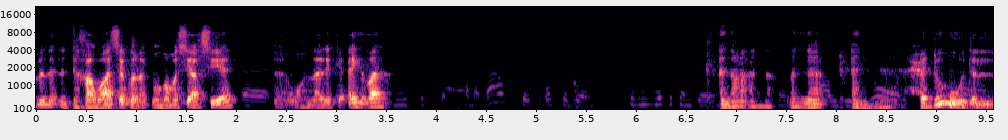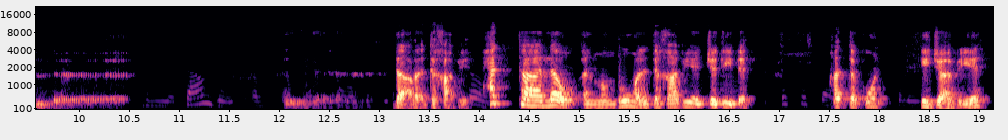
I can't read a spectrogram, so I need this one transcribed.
من الانتخابات سيكون هناك منظومة سياسية وهنالك أيضا أن نرى أن أن أن حدود الدائرة الانتخابية حتى لو المنظومة الانتخابية الجديدة قد تكون إيجابية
